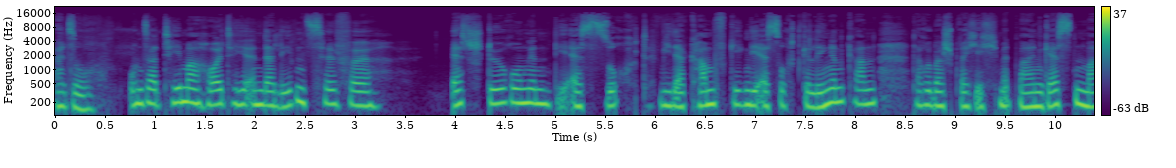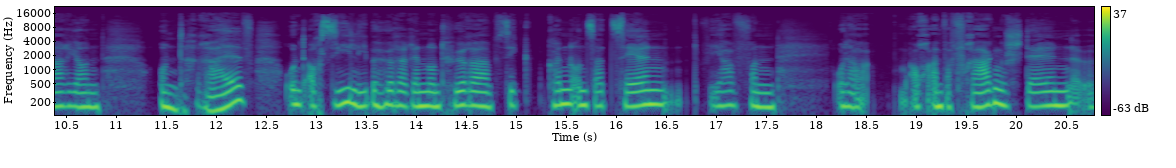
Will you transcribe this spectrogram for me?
also unser Thema heute hier in der Lebenshilfe Essstörungen, die Esssucht, wie der Kampf gegen die Esssucht gelingen kann. Darüber spreche ich mit meinen Gästen Marion und Ralf und auch Sie, liebe Hörerinnen und Hörer, Sie können uns erzählen, ja, von oder auch einfach Fragen stellen äh,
